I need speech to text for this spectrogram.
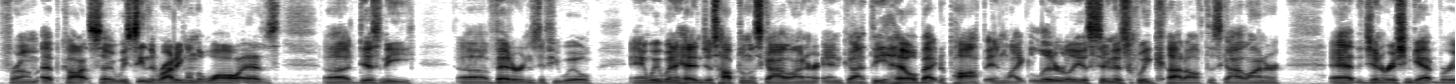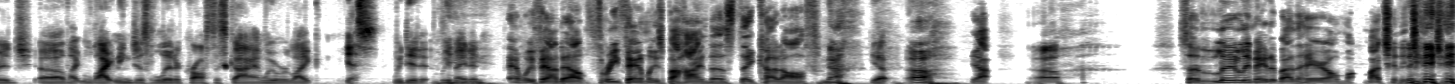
from Epcot. So we seen the writing on the wall as uh, Disney uh, veterans, if you will. And we went ahead and just hopped on the Skyliner and got the hell back to pop. And like literally, as soon as we got off the Skyliner at the Generation Gap Bridge, uh, like lightning just lit across the sky, and we were like, "Yes, we did it. We made it." And we found out three families behind us they cut off. No. Yep. Oh. Yeah. Oh. So literally made it by the hair on my, my chinny chin chin.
